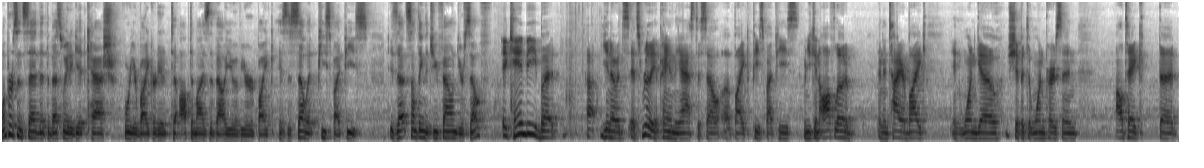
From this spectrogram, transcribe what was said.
One person said that the best way to get cash for your bike or to, to optimize the value of your bike is to sell it piece by piece. Is that something that you found yourself? It can be, but uh, you know, it's it's really a pain in the ass to sell a bike piece by piece when you can offload a, an entire bike in one go, ship it to one person. I'll take the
